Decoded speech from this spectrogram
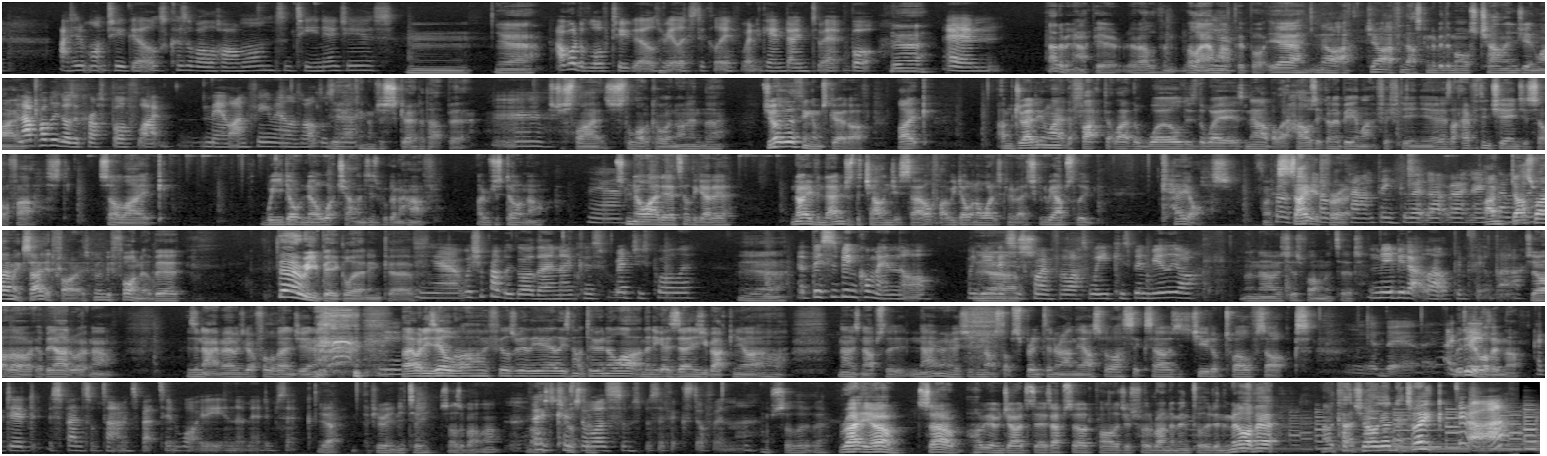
I didn't want two girls because of all the hormones and teenage years. mm, yeah, I would have loved two girls realistically when it came down to it, but yeah. um, I'd have been happier, irrelevant. Well, I am happy, but yeah, no. I, do you know? I think that's going to be the most challenging. Like, and that probably goes across both like male and female as well, doesn't it? yeah, I think I'm just scared of that bit. Mm. It's just like it's just a lot going on, isn't there? Do you know the other thing I'm scared of? Like, I'm dreading like the fact that like the world is the way it is now, but like how's it going to be in like 15 years? Like everything changes so fast. So like, we don't know what challenges we're going to have. Like we just don't know. Yeah. Just no idea till they get here. Not even them, just the challenge itself. Like we don't know what it's going to be. It's going to be absolute chaos. I'm Suppose excited I for it. Can't think about that right now. I'm, that's why I'm excited for it. It's going to be fun. It'll be a very big learning curve. Yeah, we should probably go there now because Reggie's poorly. Yeah. This has been coming though. We knew this was Yes. coming for the last week. He's been really off. And now he's just vomited. Maybe that'll help him feel better. Do you know what though? It'll be hard work now. He's a nightmare. He's got full of energy. Yeah. like when he's ill, oh, he feels really ill. He's not doing a lot, and then he gets his energy back, and you're like, oh, now he's an absolute nightmare. He's just not stopped sprinting around the house for the last six hours. He's chewed up twelve socks. I we did, do love him though. I did spend some time inspecting what he'd eaten that made him sick. Yeah. If you're eating your tea, sounds about that. Because there was some specific stuff in there. Absolutely. Rightio. So, hope you enjoyed today's episode. Apologies for the random interlude in the middle of it. I'll catch you all again next week. Ta-ra!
